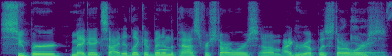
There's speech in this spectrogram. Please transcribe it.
super mega excited like I've been in the past for Star Wars. Um, I grew up with Star You're Wars. curious.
